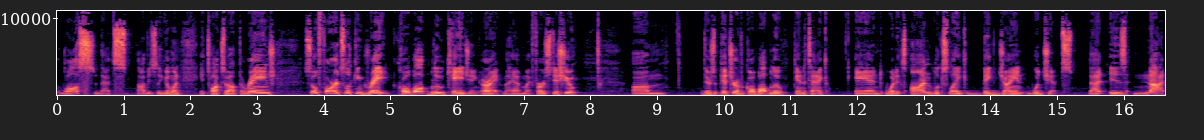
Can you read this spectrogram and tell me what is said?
loss. That's obviously a good one. It talks about the range. So far, it's looking great. Cobalt blue caging. All right, I have my first issue. Um, there's a picture of a cobalt blue in a tank, and what it's on looks like big giant wood chips. That is not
